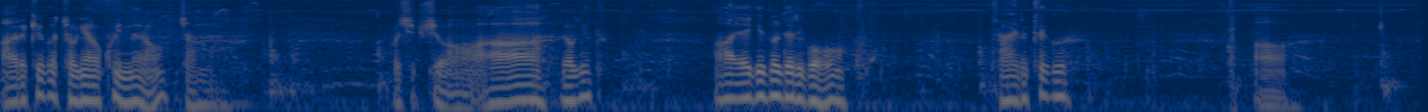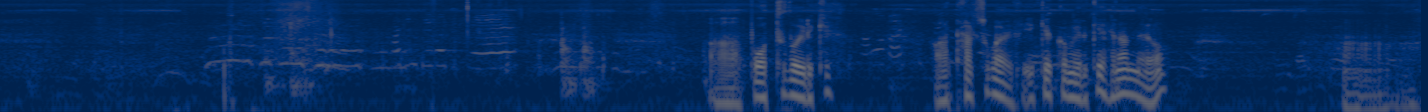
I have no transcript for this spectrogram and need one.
아 이렇게 그 정해놓고 있네요. 자 보십시오. 아 여기 아 애기들 데리고 자 이렇게 그 보트도 이렇게 아, 탈 수가 있게끔 이렇게 해놨네요. 아,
